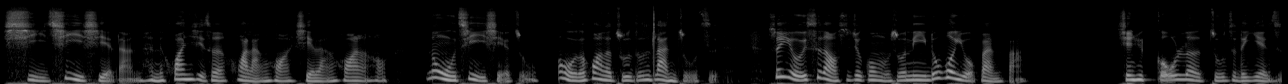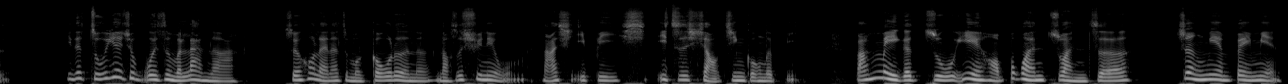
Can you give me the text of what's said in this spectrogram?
喜气写兰，很欢喜是画兰花，写兰花然后怒气写竹。哦，我的画的竹子都是烂竹子，所以有一次老师就跟我们说，你如果有办法，先去勾勒竹子的叶子，你的竹叶就不会这么烂了啊。所以后来呢，怎么勾勒呢？老师训练我们，拿起一笔一支小精工的笔，把每个竹叶哈，不管转折、正面、背面，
